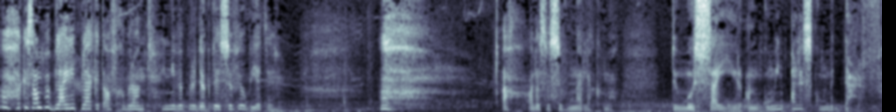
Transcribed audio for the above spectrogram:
Ach, ek is amper bly die plek het afgebrand. Die nuwe produkte is soveel beter. Ag, ag, alles was so wonderlik, maar toe moes sy hier aankom en alles kom bederf.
